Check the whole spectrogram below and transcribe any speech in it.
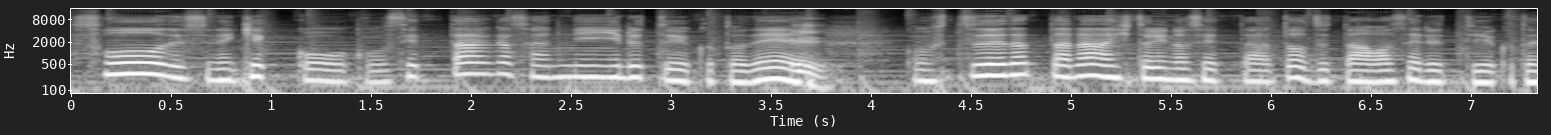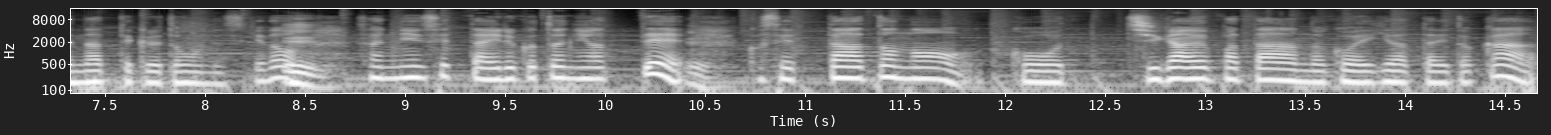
そうですね。結構こうセッターが3人いるということで、えこう普通だったら1人のセッターとずっと合わせるっていうことになってくると思うんですけど、ええ。3人セッターいることによって、ええ。こうセッターとのこう違うパターンの攻撃だったりとか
